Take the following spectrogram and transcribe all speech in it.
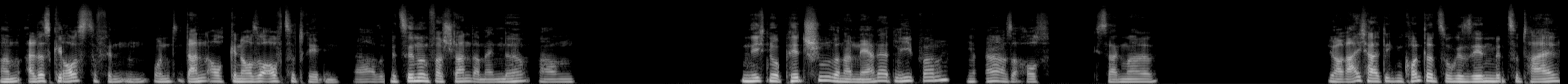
ähm, all das rauszufinden und dann auch genauso aufzutreten. Ja, also mit Sinn und Verstand am Ende. Ähm, nicht nur pitchen, sondern Mehrwert liefern. Ja, also auch, ich sag mal, ja, reichhaltigen Content so gesehen mitzuteilen,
